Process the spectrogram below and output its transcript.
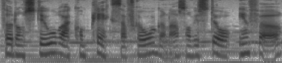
för de stora komplexa frågorna som vi står inför.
